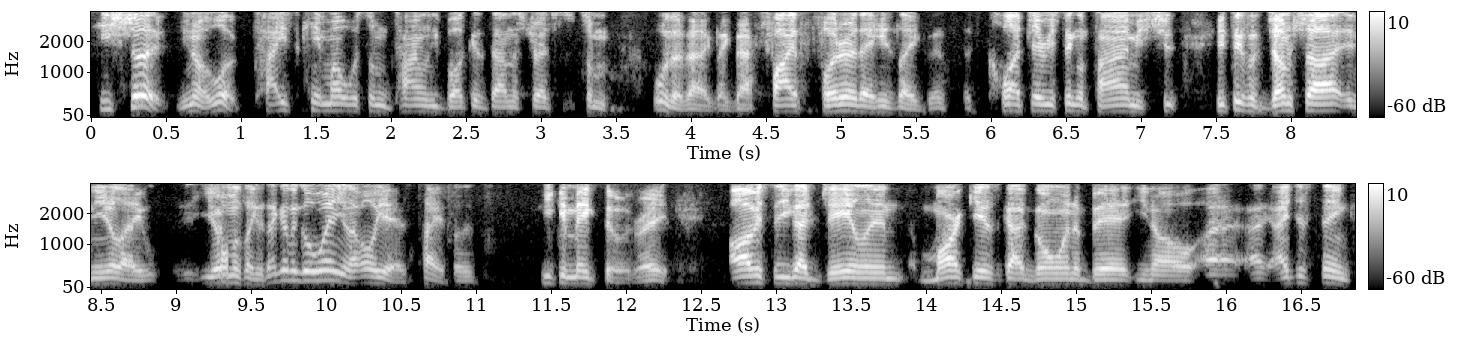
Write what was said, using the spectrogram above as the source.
he should. You know, look, Theis came out with some timely buckets down the stretch. Some what was that like, like that five footer that he's like it's, clutch every single time. He shoot, he takes a jump shot, and you're like, you're almost like, is that gonna go in? You're like, oh yeah, it's Theis, so he can make those, right? Obviously, you got Jaylen, Marcus got going a bit. You know, I, I, I just think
